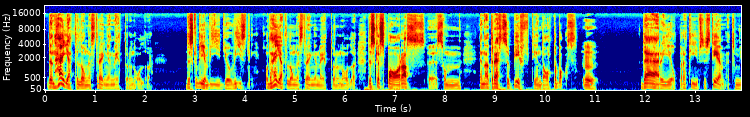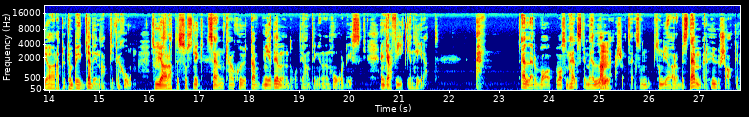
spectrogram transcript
den här jättelånga strängen med ettor och nollor det ska bli en videovisning. Och den här jättelånga strängen med ettor och nollor det ska sparas eh, som en adressuppgift i en databas. Mm. Där i operativsystemet som gör att du kan bygga din applikation. Som gör att det så snyggt sen kan skjuta meddelanden då till antingen en hårddisk, en grafikenhet. Eller vad, vad som helst emellan Mm. där så att säga. Som, som gör och bestämmer hur saker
